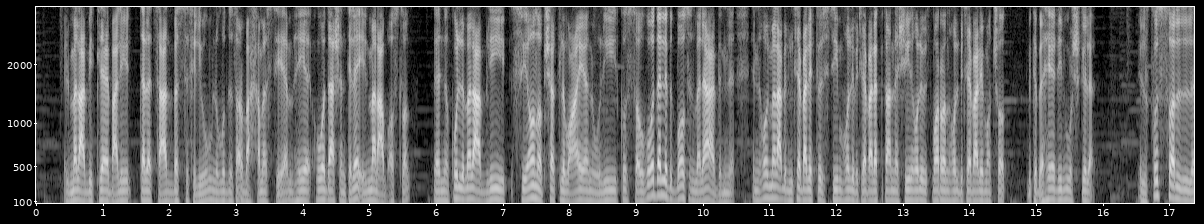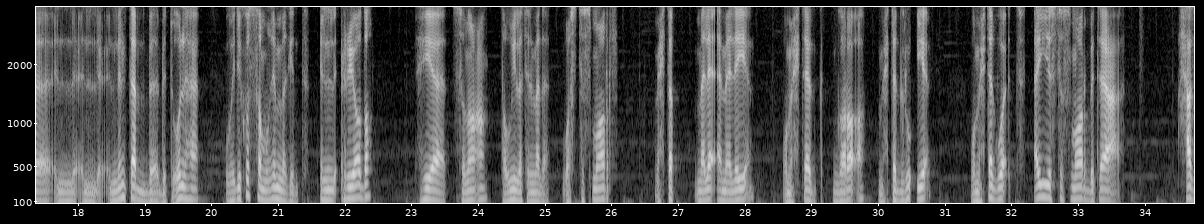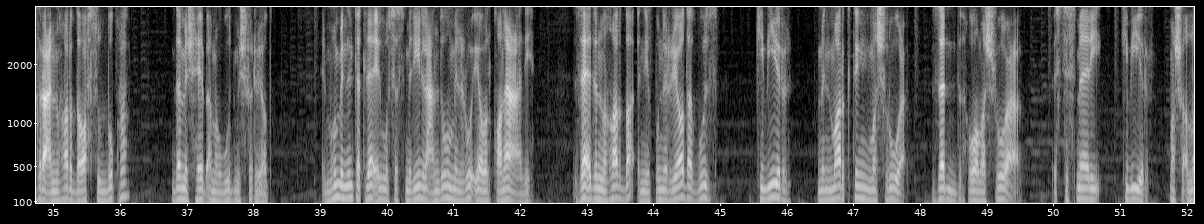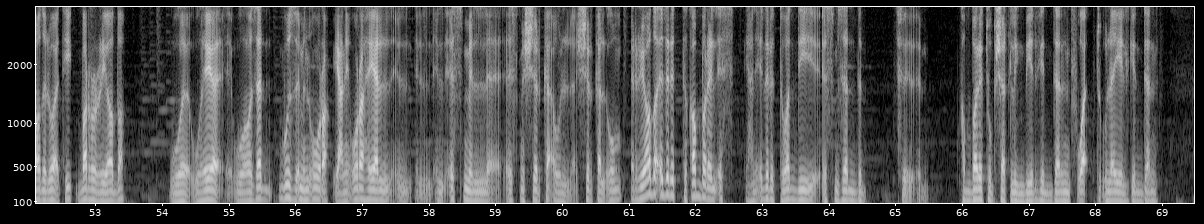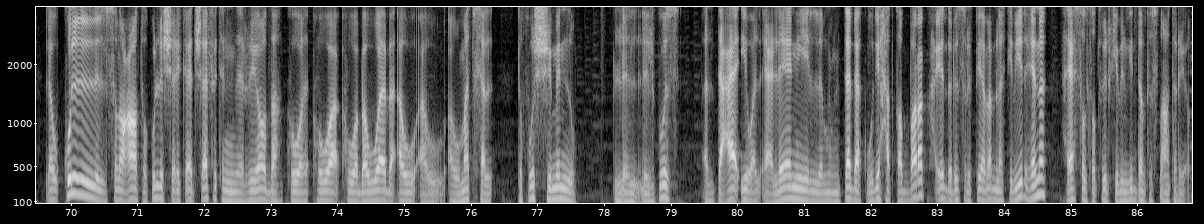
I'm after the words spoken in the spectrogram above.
الملعب يتلعب عليه ثلاث ساعات بس في اليوم لمدة أربع خمس أيام. هي هو ده عشان تلاقي الملعب أصلا لأن كل ملعب ليه صيانة بشكل معين وليه قصة وهو ده اللي بتبوظ الملاعب ان إن هو الملعب اللي بيتلعب عليه first team هو اللي بيتلعب عليه قطاع الناشئين هو اللي بيتمرن هو اللي بيتلعب عليه ماتشات. بتبقى هي دي المشكلة. القصة اللي, أنت بتقولها وهي دي قصة مهمة جدا. الرياضة هي صناعة طويلة المدى واستثمار محتاج ملاءة مالية ومحتاج جراءة ومحتاج رؤية ومحتاج وقت. أي استثمار بتاع هزرع النهارده واحصد بكرة ده مش هيبقى موجود مش في الرياضة. المهم إن أنت تلاقي المستثمرين اللي عندهم الرؤية والقناعة دي. زائد النهارده إن يكون الرياضة جزء كبير من marketing مشروع. زد هو مشروع استثماري كبير ما شاء الله دلوقتي بره الرياضة. وهي وزد جزء من أورا. يعني أورا هي ال ال ال الاسم ال اسم الشركة أو الشركة الأم. الرياضة قدرت تكبر الاسم. يعني قدرت تودي اسم زد في كبرته بشكل كبير جدا في وقت قليل جدا. لو كل الصناعات وكل الشركات شافت إن الرياضة هو هو هو بوابة أو أو أو مدخل تخش منه للجزء الدعائي والإعلاني لمنتجك ودي هتكبرك هيقدر يصرف فيها مبلغ كبير. هنا هيحصل تطوير كبير جدا في صناعة الرياضة.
